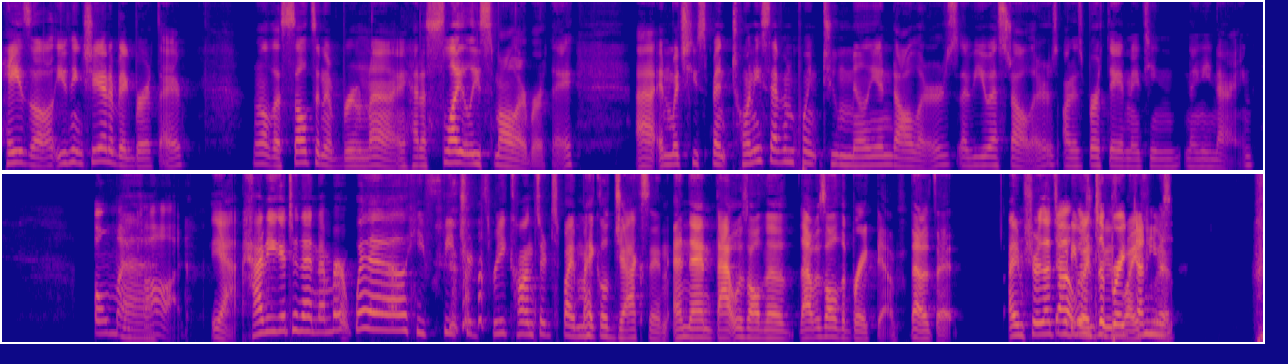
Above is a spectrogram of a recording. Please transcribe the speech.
Hazel. You think she had a big birthday? Well, the Sultan of Brunei had a slightly smaller birthday, uh, in which he spent $27.2 million of US dollars on his birthday in 1999. Oh my Uh, god. Yeah. How do you get to that number? Well, he featured three concerts by Michael Jackson, and then that was all the that was all the breakdown. That was it. I'm sure that's That what he was went the breakdown he was.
